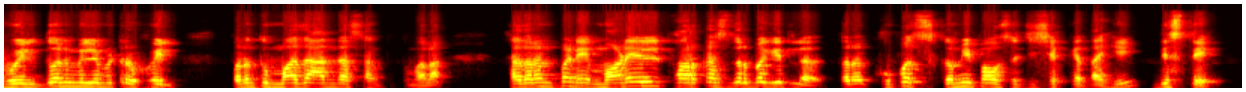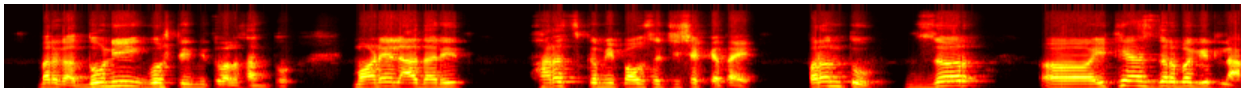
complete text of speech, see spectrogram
होईल दोन मिलीमीटर होईल परंतु माझा अंदाज सांगतो तुम्हाला. साधारणपणे मॉडेल फॉरकास्ट जर बघितलं तर खूपच कमी पावसाची शक्यता ही दिसते. बरं का? दोन्ही गोष्टी मी तुम्हाला सांगतो. मॉडेल आधारित फारच कमी पावसाची शक्यता आहे. परंतु जर इतिहास जर बघितला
